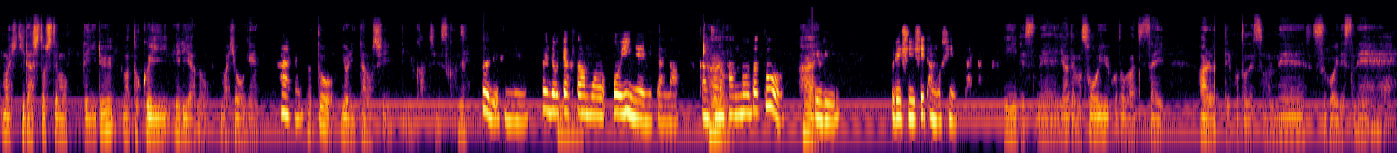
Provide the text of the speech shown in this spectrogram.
まあ、引き出しとして持っている、まあ、得意エリアの、まあ、表現はい。だとより楽しいっていう感じですかね。そうですね。それでお客さんも、お、いいね、みたいな感じの反応だと、はい。より嬉しいし楽しいみたいな。いいですね。いや、でもそういうことが実際あるっていうことですもんね。すごいですね。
